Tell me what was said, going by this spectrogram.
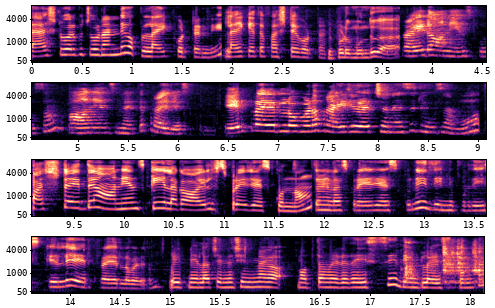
లాస్ట్ వరకు చూడండి. ఒక లైక్ కొట్టండి. లైక్ అయితే ఫస్టే కొట్టండి. ఇప్పుడు ముందుగా ఫ్రైడ్ ఆనియన్స్ కోసం ఆనియన్స్ అయితే ఫ్రై చేసుకున్నాం ఎయిర్ ఫ్రైయర్లో కూడా ఫ్రై చేయొచ్చు అనేసి చూసాము. ఫస్ట్ అయితే ఆనియన్స్కి ఇలాగ ఆయిల్ స్ప్రే చేసుకుందాం. ఇలా స్ప్రే చేసుకుని దీన్ని ఇప్పుడు తీసుకెళ్ళి ఎయిర్ ఫ్రైయర్లో పెడదాం. వీటిని ఇలా చిన్న చిన్నగా మొత్తం విడదీసి దీంట్లో వేసుకుంటే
